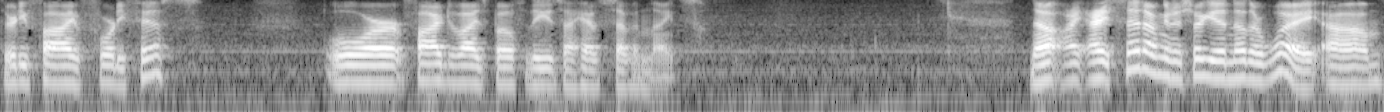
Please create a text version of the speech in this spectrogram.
35 45ths, or 5 divides both of these, I have 7 ninths. Now, I, I said I'm going to show you another way. Um,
